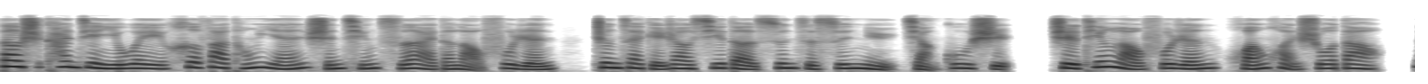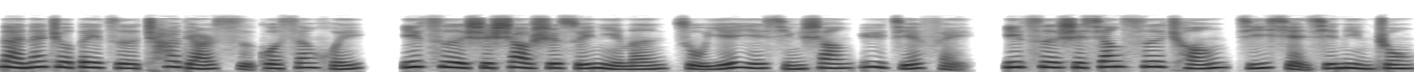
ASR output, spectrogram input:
倒是看见一位鹤发童颜、神情慈蔼的老妇人，正在给绕膝的孙子孙女讲故事。只听老妇人缓缓说道：“奶奶这辈子差点死过三回，一次是少时随你们祖爷爷行商遇劫匪，一次是相思成疾险些命中，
